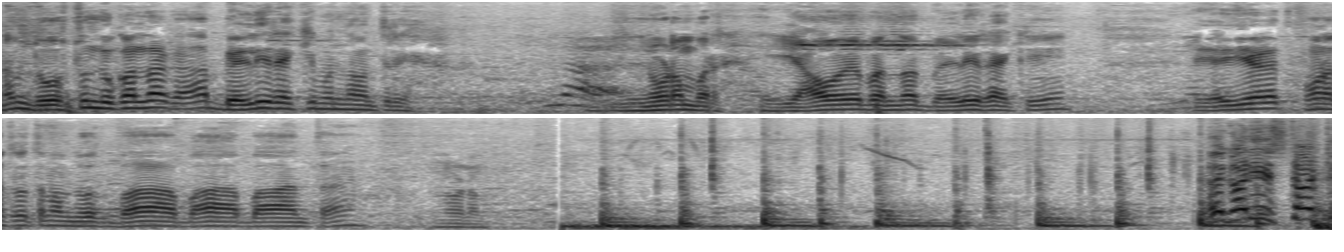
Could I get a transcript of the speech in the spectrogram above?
ನಮ್ಮ ದೋಸ್ತನ ದುಕಾನ್ದಾಗ ಬೆಳ್ಳಿ ರಾಕಿ ಬಂದಾವಂತ್ರಿ. ನೋಡಂಬರ್ ಯಾವ ಬಂದ ಬೆಳ್ಳಿ ರಾಕಿ? ಹೇಳತ್ ಫೋನ್ ಹತ್ರ ನಮ್ ದೋಸ್ತ ಬಾ ಬಾ ಬಾ ಅಂತ ನೋಡಮ್. ಗಾಡಿ ಸ್ಟಾರ್ಟ್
